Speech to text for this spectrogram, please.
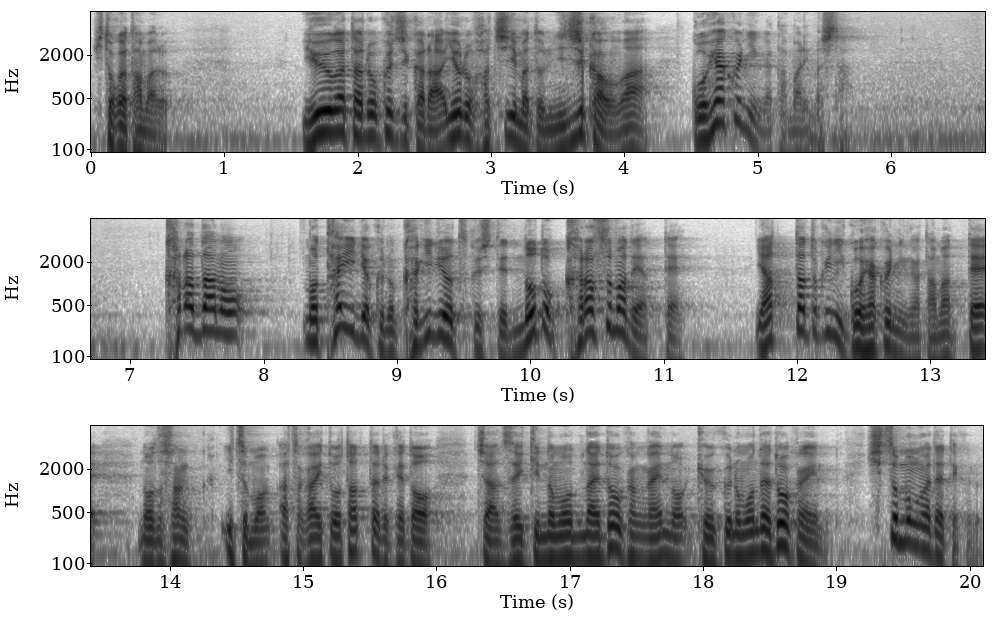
人がたまる。夕方6時から夜8時までの2時間は500人がたまりました。体のもう体力の限りを尽くして喉枯らすまでやって、やった時に500人がたまって、野田さん、いつも朝街頭立ってるけど、じゃあ税金の問題どう考えるの、教育の問題どう考えるの、質問が出てくる。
